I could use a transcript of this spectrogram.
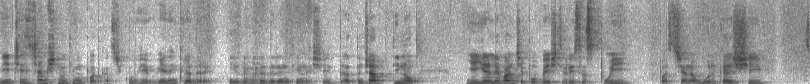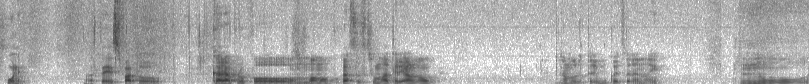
E, e ce ziceam și în ultimul podcast și cu Viu, e de încredere, e Mhm. de încredere în tine și atunci, din nou, e irrelevant ce povești vrei să spui pe scenă, urcă și spune. Asta e sfatul. Care, apropo, m-am apucat să scriu material nou. Am vrut trei bucățele noi. Nu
